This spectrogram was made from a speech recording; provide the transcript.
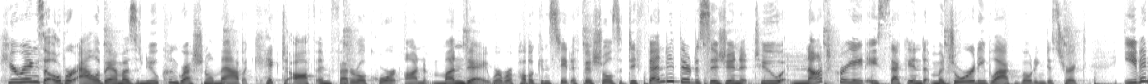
Hearings over Alabama's new congressional map kicked off in federal court on Monday, where Republican state officials defended their decision to not create a second majority black voting district, even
